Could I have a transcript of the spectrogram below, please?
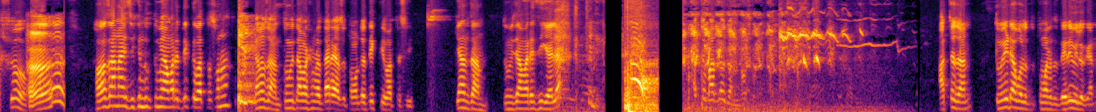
আসছো? হ্যাঁ? জানাইছি কিন্তু তুমি আমার দেখতে না। কেন জান? তুমি তো আমার সামনে দাঁড়ায় আছো তোমার তো দেখতে কেন জান? তুমি যে আমার জিগাইলা? আচ্ছা বাদ দাও জান আচ্ছা জান তুমি এটা বলো তো তোমার তো দেরি হইল কেন?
